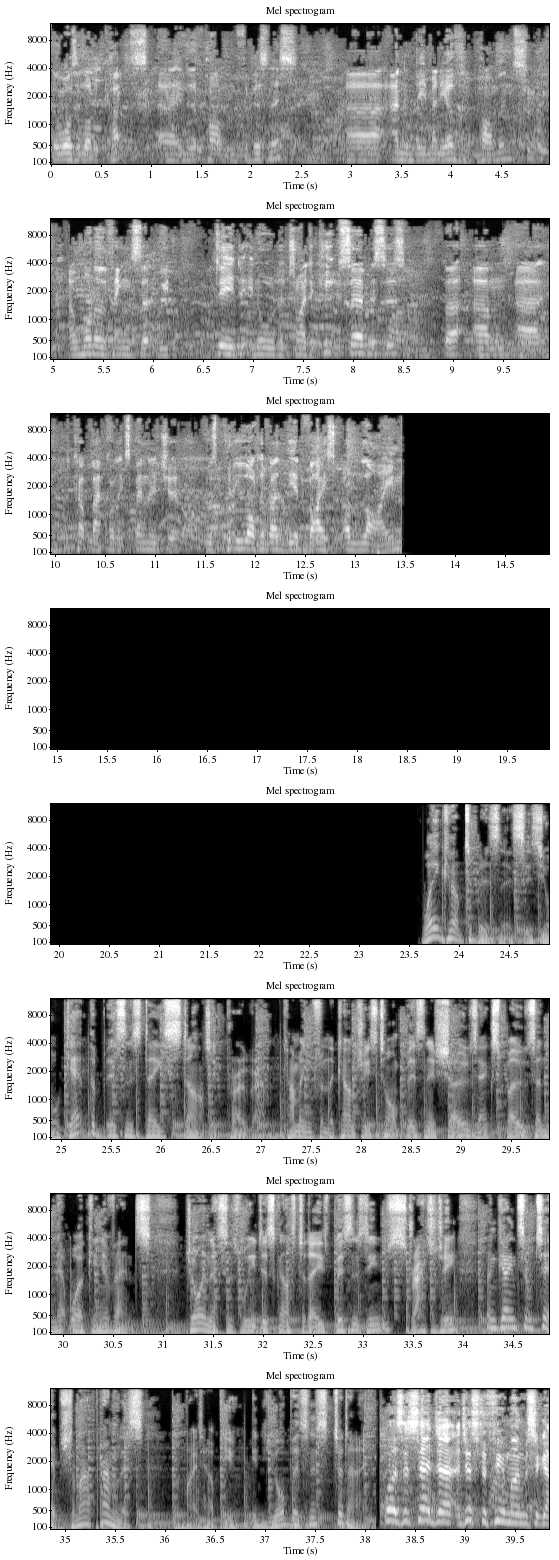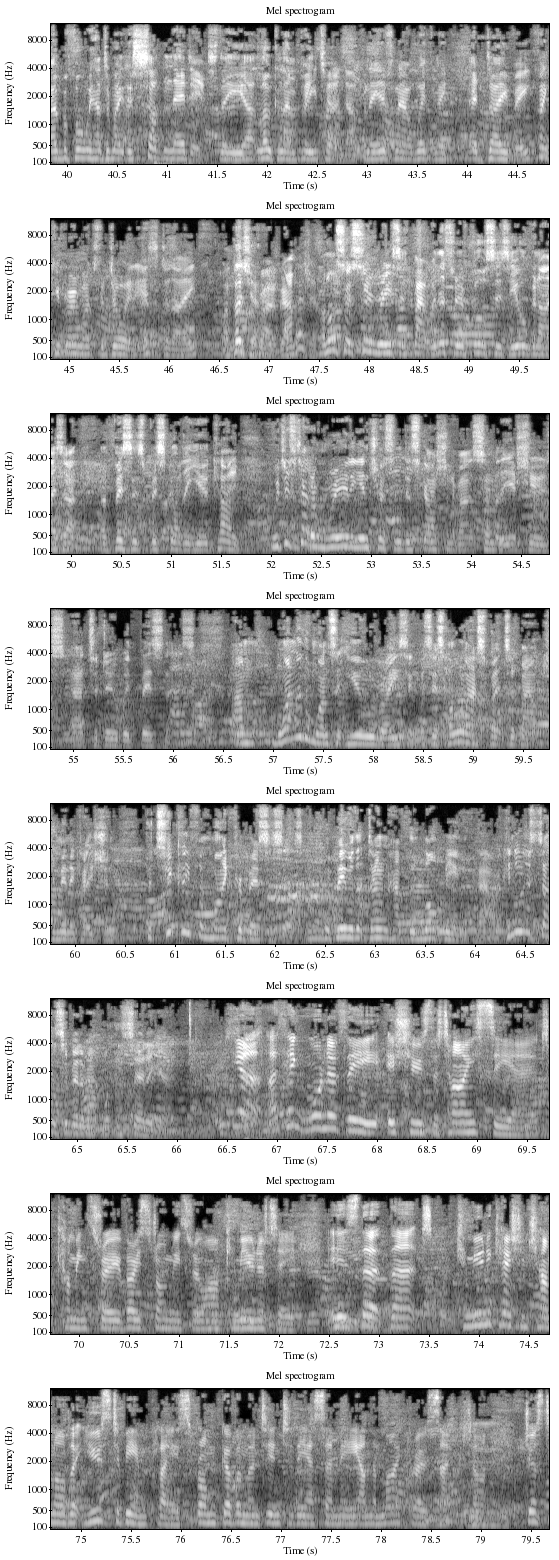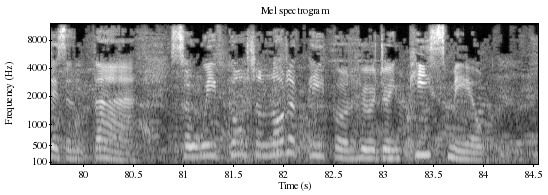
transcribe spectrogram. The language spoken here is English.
there was a lot of cuts uh, in the Department for Business uh, and indeed many other departments. And one of the things that we did in order to try to keep services but um, uh, cut back on expenditure was put a lot of the advice online. Wake Up to Business is your Get the Business Day Started program, coming from the country's top business shows, expos, and networking events. Join us as we discuss today's business news, strategy, and gain some tips from our panelists might help you in your business today. Well, as I said uh, just a few moments ago, before we had to make this sudden edit, the uh, local MP turned up, and he is now with me, Ed Davey. Thank you very much for joining us today on pleasure. this programme. My pleasure. And also Sue Rees is back with us, who of course is the organiser of Business Biscotti UK. We just had a really interesting discussion about some of the issues uh, to do with business. Um, one of the ones that you were raising was this whole aspect about communication, particularly for micro businesses, for people that don't have the lobbying power. Can you just tell us a bit about what you said again? Yeah, I think one of the issues that I see, Ed, coming through very strongly through our community is that that communication channel that used to be in place from government into the SME and the micro sector just isn't there. So we've got a lot of people who are doing piecemeal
